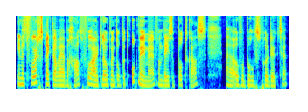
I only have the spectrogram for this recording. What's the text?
In het voorgesprek dat we hebben gehad, vooruitlopend op het opnemen van deze podcast uh, over beroepsproducten,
